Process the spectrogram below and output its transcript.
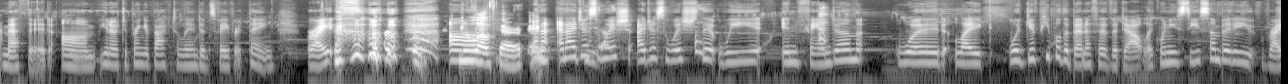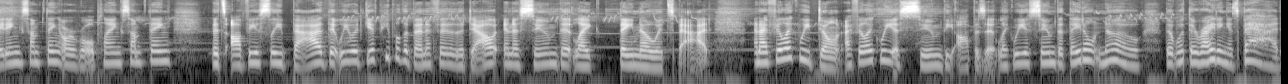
method um you know to bring it back to landon's favorite thing right we Um, love therapy and I, and I just Yeah. wish I just wish that we in fandom would like would give people the benefit of the doubt. Like when you see somebody writing something or role playing something that's obviously bad that we would give people the benefit of the doubt and assume that like they know it's bad and i feel like we don't i feel like we assume the opposite like we assume that they don't know that what they're writing is bad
